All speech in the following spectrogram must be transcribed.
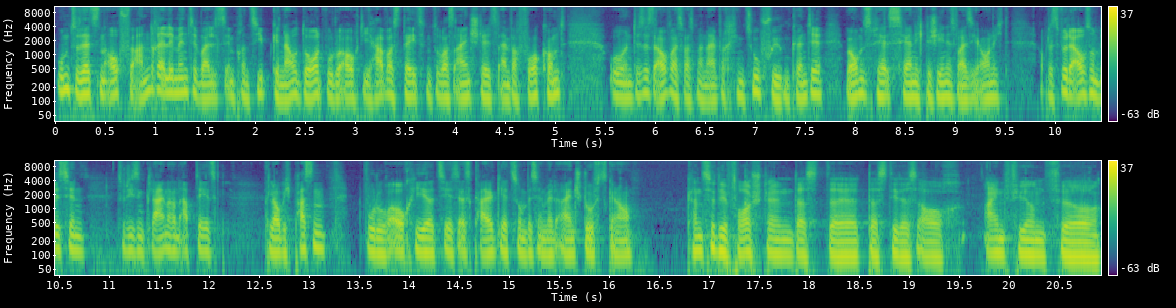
umzusetzen, auch für andere Elemente, weil es im Prinzip genau dort, wo du auch die Hover States und sowas einstellst, einfach vorkommt. Und das ist auch was, was man einfach hinzufügen könnte. Warum es bisher nicht geschehen ist, weiß ich auch nicht. Aber das würde auch so ein bisschen zu diesen kleineren Updates, glaube ich, passen, wo du auch hier CSS Calc jetzt so ein bisschen mit einstufst, genau. Kannst du dir vorstellen, dass, de, dass die das auch einführen für,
